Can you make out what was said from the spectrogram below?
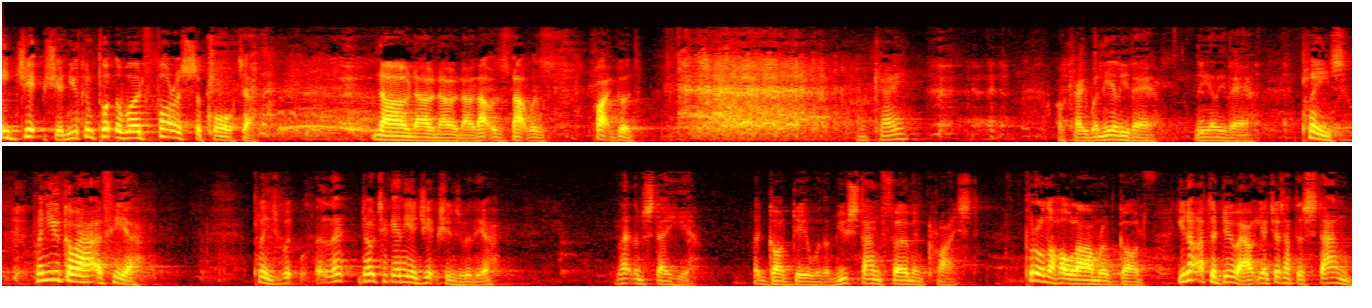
Egyptian, you can put the word forest supporter. No, no, no, no. That was, that was quite good. Okay? Okay, we're nearly there. Nearly there. Please, when you go out of here, please, let, don't take any Egyptians with you. Let them stay here. Let God deal with them. You stand firm in Christ. Put on the whole armour of God. You don't have to do out, you just have to stand.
